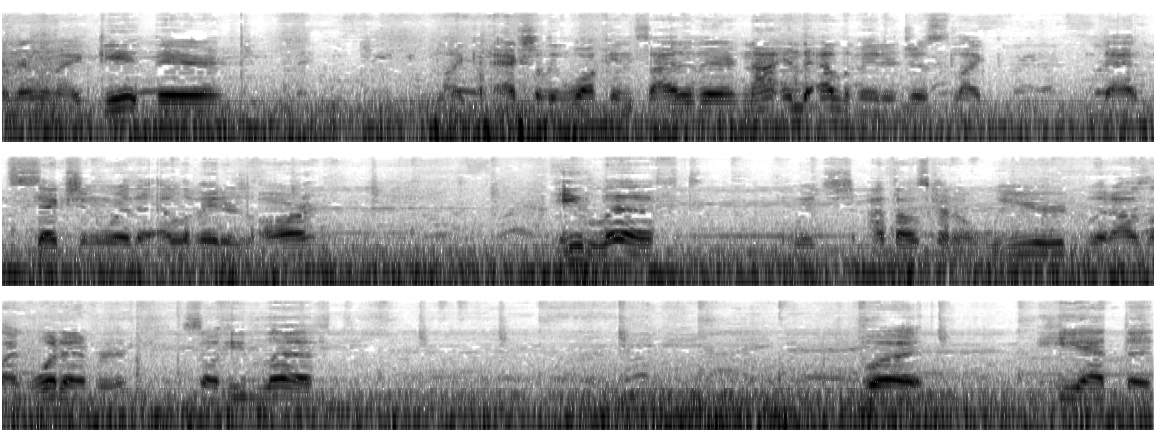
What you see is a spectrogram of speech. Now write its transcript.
and then when I get there, like actually walk inside of there, not in the elevator, just like that section where the elevators are he left, which I thought was kind of weird, but I was like, whatever. So he left, but he had the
